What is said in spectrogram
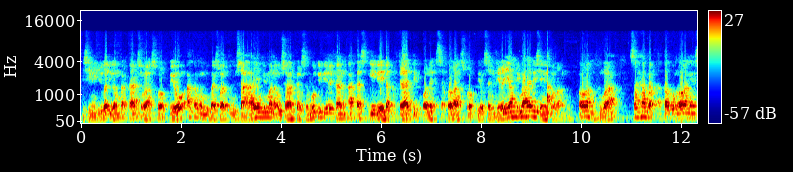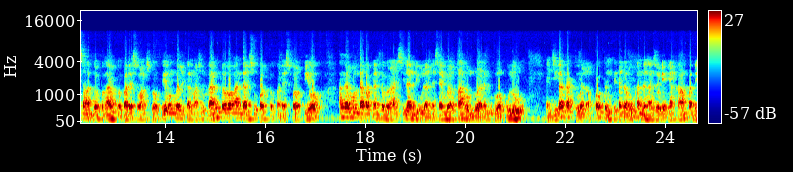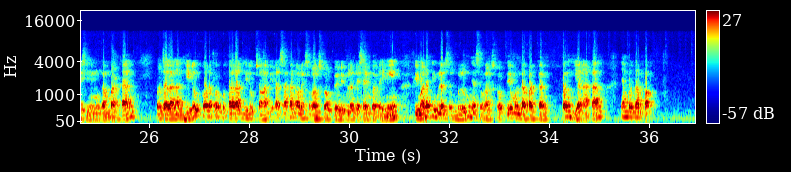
Di sini juga digambarkan seorang Scorpio akan membuka suatu usaha yang di mana usaha tersebut didirikan atas ide dan kreatif oleh seorang Scorpio sendiri yang di mana di sini seorang orang tua, sahabat ataupun orang yang sangat berpengaruh kepada seorang Scorpio memberikan masukan, dorongan dan support kepada Scorpio agar mendapatkan keberhasilan di bulan Desember tahun 2020. Dan jika kartu Well of Fortune kita gabungkan dengan zodiak yang keempat di sini menggambarkan Perjalanan hidup pada perputaran hidup sangat dirasakan oleh seorang Scorpio di bulan Desember ini, di mana di bulan sebelumnya seorang Scorpio mendapatkan pengkhianatan yang berdampak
